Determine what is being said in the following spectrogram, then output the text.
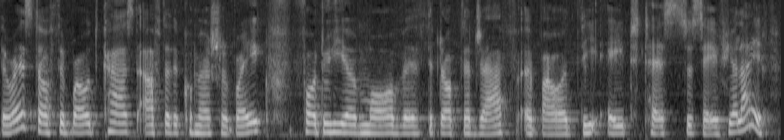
the rest of the broadcast after the commercial break for to hear more with Dr. Jaffe about the eight tests to save your life.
